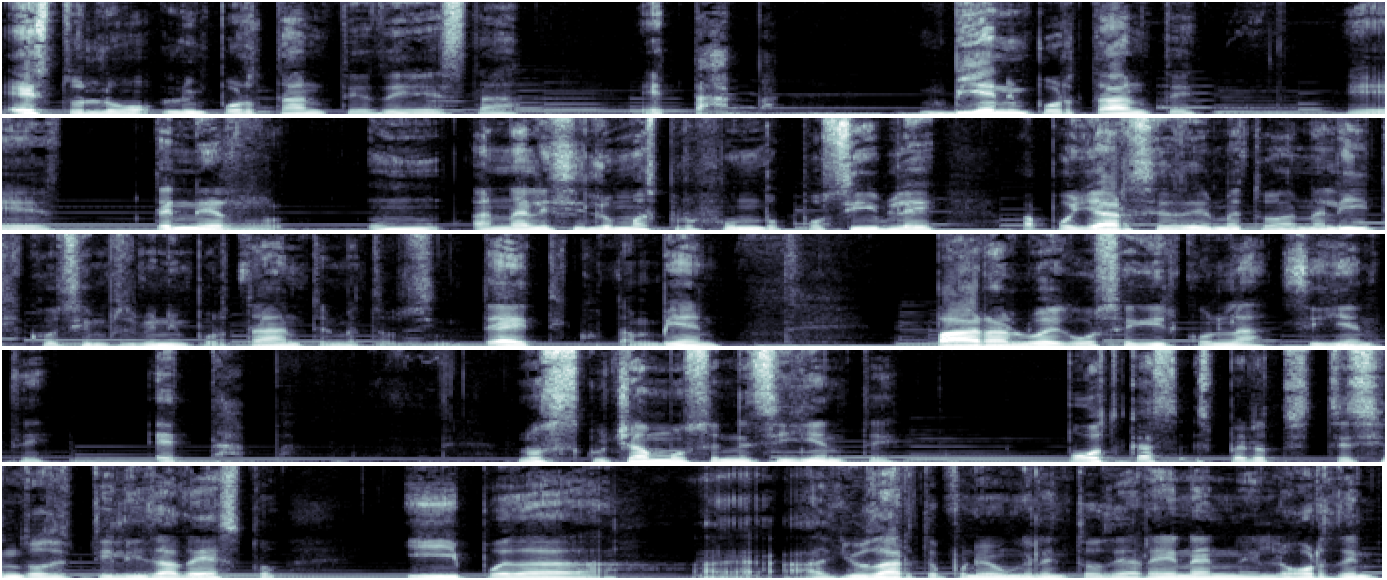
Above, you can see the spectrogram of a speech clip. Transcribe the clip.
Esto es lo, importante de esta etapa. Bien importante eh, tener un análisis lo más profundo posible, apoyarse del método analítico, siempre es bien importante, el método sintético también, para luego seguir con la siguiente etapa. Nos escuchamos en el siguiente podcast, espero te esté siendo de utilidad esto y pueda ayudarte a poner un granito de arena en el orden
